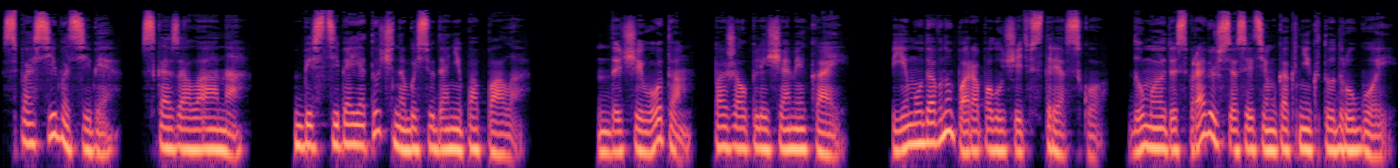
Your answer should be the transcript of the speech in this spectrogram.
«Спасибо тебе», — сказала она. «Без тебя я точно бы сюда не попала». «Да чего там?» Пожал плечами Кай. Ему давно пора получить встряску. Думаю, ты справишься с этим, как никто другой.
